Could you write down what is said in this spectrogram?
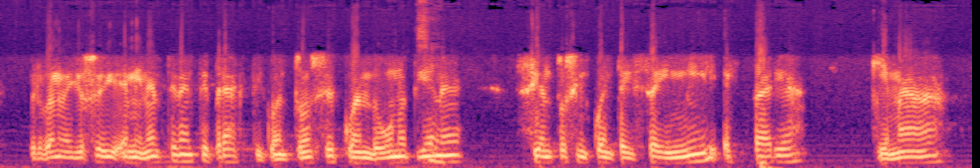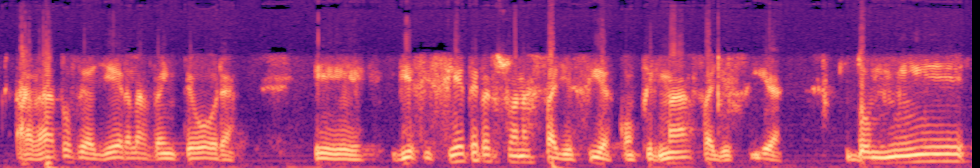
pero bueno, yo soy eminentemente práctico, entonces cuando uno tiene 156 mil hectáreas quemadas a datos de ayer a las 20 horas, eh, 17 personas fallecidas, confirmadas fallecidas, 2.000,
